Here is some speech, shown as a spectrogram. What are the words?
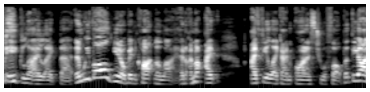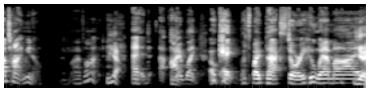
big lie like that, and we've all, you know, been caught in a lie. I- I'm not. I I feel like I'm honest to a fault, but the odd time, you know, I've, I've lied, Yeah, and I'm like, okay, what's my backstory? Who am I? Yeah, yeah,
